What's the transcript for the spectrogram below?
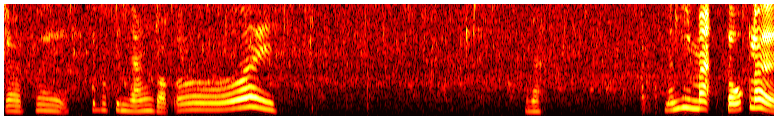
จอดไว้สิบ่เป็นหยังดอก โอ้ยนะมันหิมะตกเลย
